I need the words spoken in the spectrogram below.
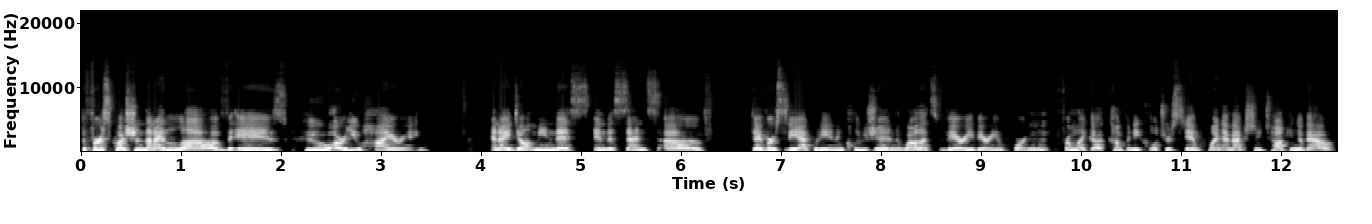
the first question that I love is Who are you hiring? And I don't mean this in the sense of diversity, equity, and inclusion. While that's very, very important from like a company culture standpoint, I'm actually talking about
